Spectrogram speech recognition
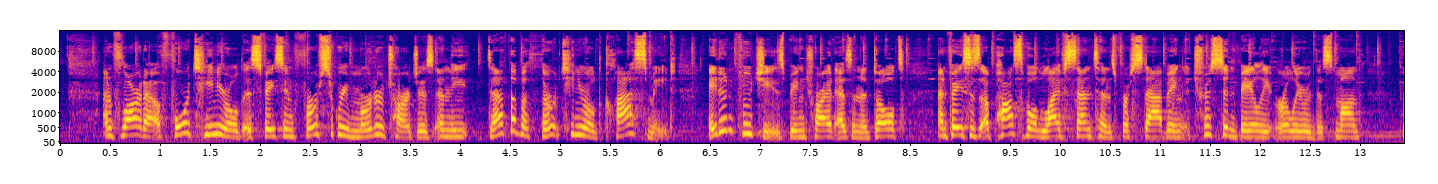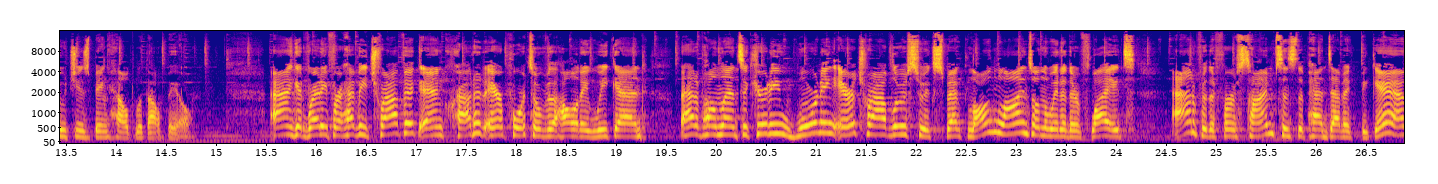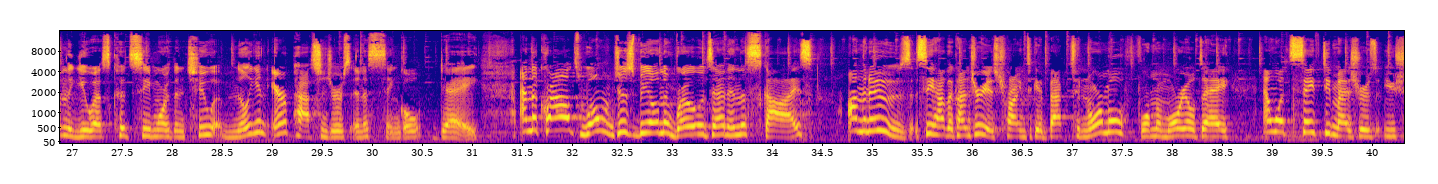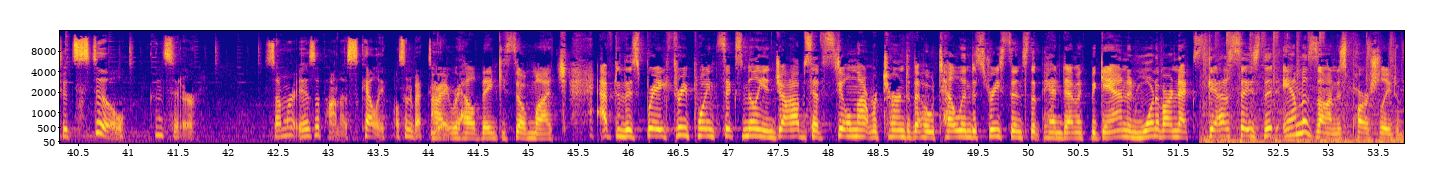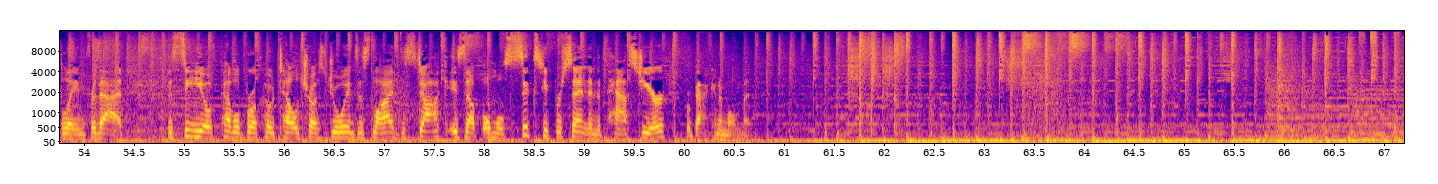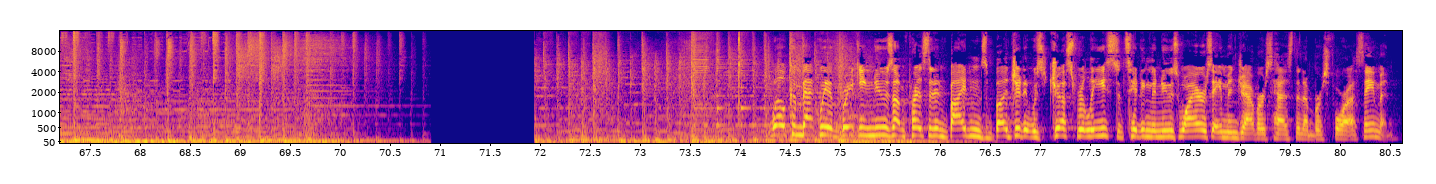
In Florida, a 14 year old is facing first degree murder charges and the death of a 13 year old classmate. Aiden Fucci is being tried as an adult and faces a possible life sentence for stabbing Tristan Bailey earlier this month. Fucci is being held without bail. And get ready for heavy traffic and crowded airports over the holiday weekend. The head of Homeland Security warning air travelers to expect long lines on the way to their flights. And for the first time since the pandemic began, the U.S. could see more than 2 million air passengers in a single day. And the crowds won't just be on the roads and in the skies. On the news, see how the country is trying to get back to normal for Memorial Day and what safety measures you should still consider. Summer is upon us. Kelly, I'll send it back to you. All right, Rahel, thank you so much. After this break, 3.6 million jobs have still not returned to the hotel industry since the pandemic began. And one of our next guests says that Amazon is partially to blame for that. The CEO of Pebblebrook Hotel Trust joins us live. The stock is up almost 60% in the past year. We're back in a moment. Welcome back. We have breaking news on President Biden's budget. It was just released. It's hitting the news wires. Eamon Javers has the numbers for us. Eamon.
